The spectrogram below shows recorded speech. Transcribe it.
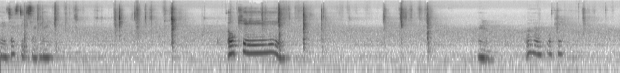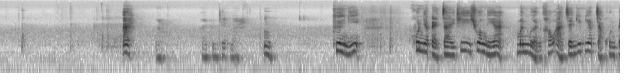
ยายจัสติสามใบโอเคอ่าอ่าโอเค อะอะให้ คุณเทพมา อืมคืออย่างนี้ คุณอย่าแปลกใจที่ช่วงนี้มันเหมือนเขาอาจจะเงียบๆจากคุณไป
